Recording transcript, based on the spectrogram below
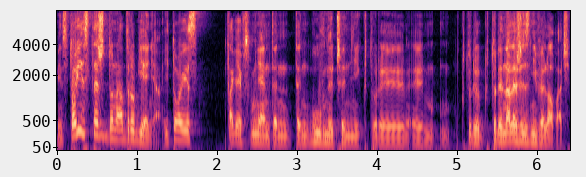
więc to jest też do nadrobienia i to jest tak jak wspomniałem, ten, ten główny czynnik, który, który, który należy zniwelować.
